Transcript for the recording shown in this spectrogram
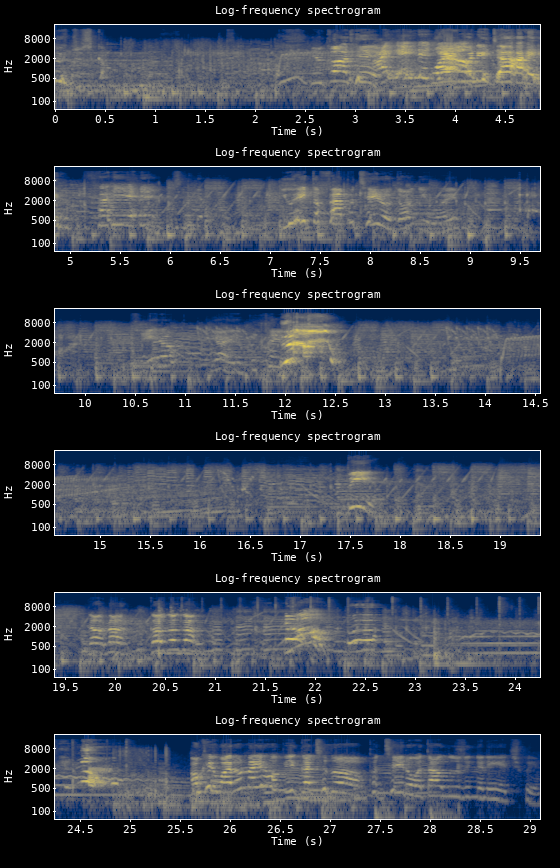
You just got. You got hit. I hate it Why now. when he died? I hate it. You hate the fat potato, don't you, right? Potato? Yeah, the potato. B. No, no. Go, go, go. No! Okay, why don't I help you get to the potato without losing any HP?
